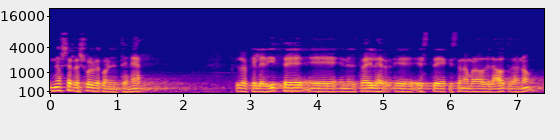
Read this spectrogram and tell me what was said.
No se resuelve con el tener. Lo que le dice eh, en el tráiler eh, este que está enamorado de la otra, ¿no?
